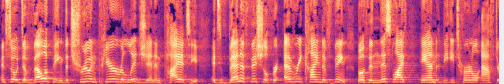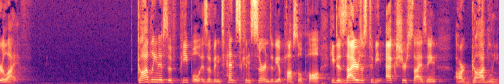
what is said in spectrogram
And so, developing the true and pure religion and piety, it's beneficial for every kind of thing, both in this life and the eternal afterlife. Godliness of people is of intense concern to the Apostle Paul. He desires us to be exercising our godliness,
